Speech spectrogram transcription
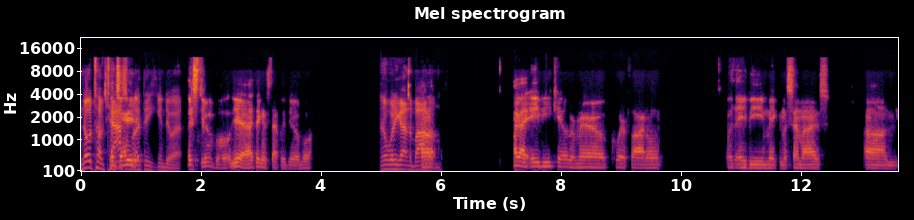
no tough task, but I think he can do it. It's doable. Yeah, I think it's definitely doable. And what do you got in the bottom? Uh, I got AB Caleb Romero quarterfinal with AB making the semis. Um,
